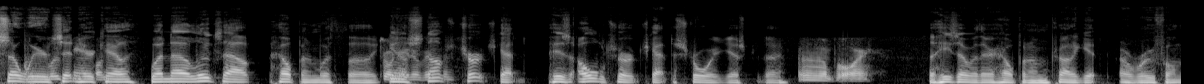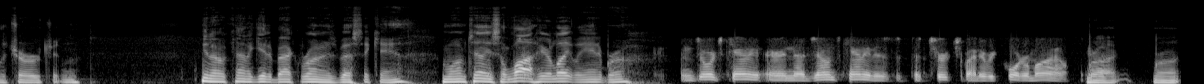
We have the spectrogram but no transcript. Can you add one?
So weird Luke sitting here, on- Kelly. Well, no, Luke's out helping with uh, you know Stump's church got his old church got destroyed yesterday, Oh boy. so he's over there helping them try to get a roof on the church and you know kind of get it back running as best they can. Well, I'm telling you, it's a lot here lately, ain't it, bro? In George County or in uh, Jones County, there's a church about every quarter mile. Right, right.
